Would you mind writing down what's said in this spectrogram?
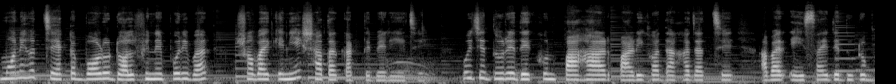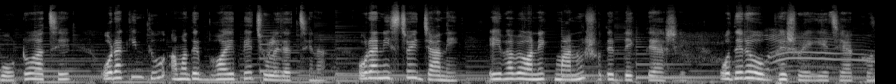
মনে হচ্ছে একটা বড় ডলফিনের পরিবার সবাইকে নিয়ে সাঁতার কাটতে বেরিয়েছে ওই যে দূরে দেখুন পাহাড় বাড়িঘর দেখা যাচ্ছে আবার এই সাইডে দুটো বোটও আছে ওরা কিন্তু আমাদের ভয় পেয়ে চলে যাচ্ছে না ওরা নিশ্চয়ই জানে এইভাবে অনেক মানুষ ওদের দেখতে আসে ওদেরও অভ্যেস হয়ে গিয়েছে এখন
